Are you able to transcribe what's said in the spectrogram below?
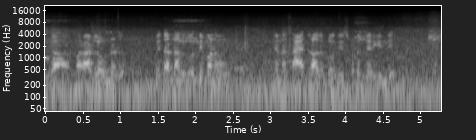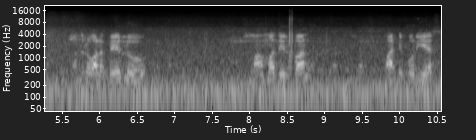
ఇంకా పరారులో ఉన్నాడు. మిగతా నలుగురిని మనం నిన్న సాయంత్రం అదుపులోకి తీసుకోవడం జరిగింది. అందులో వాళ్ళ పేర్లు Mohammed Irfan forty four years.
